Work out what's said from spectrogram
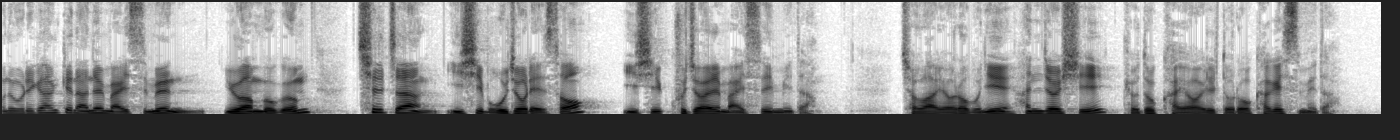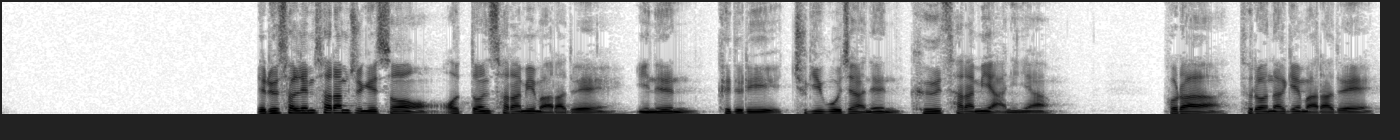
오늘 우리가 함께 나눌 말씀은 요한복음 7장 25절에서 29절 말씀입니다. 저와 여러분이 한 절씩 교독하여 읽도록 하겠습니다. 예루살렘 사람 중에서 어떤 사람이 말하되 이는 그들이 죽이고자 하는 그 사람이 아니냐. 보라, 드러나게 말하되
